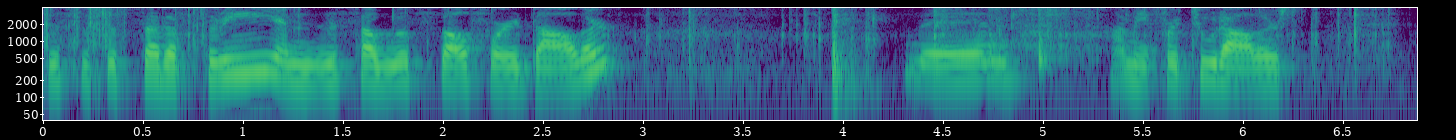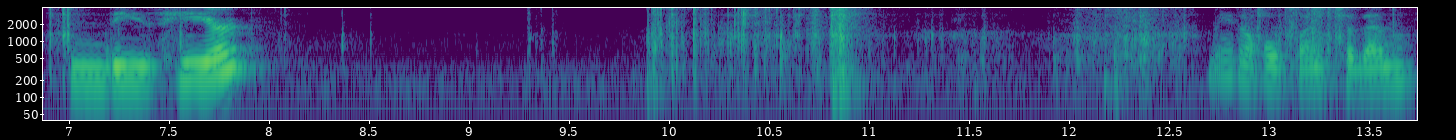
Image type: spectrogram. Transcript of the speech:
This is a set of three, and this I will sell for a dollar. Then I mean for two dollars. And these here. Made a whole bunch of them.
